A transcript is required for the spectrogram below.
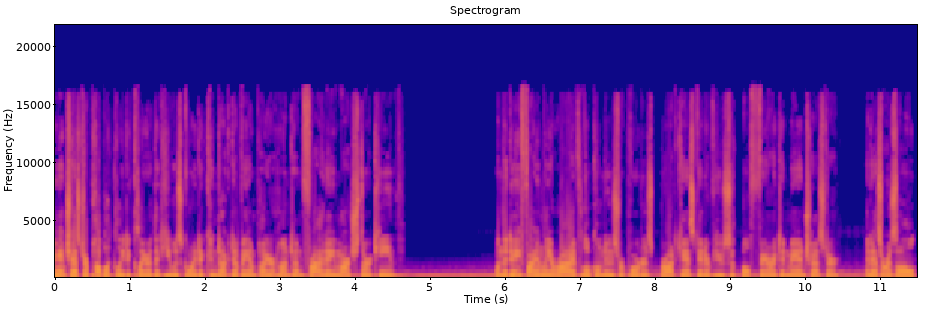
Manchester publicly declared that he was going to conduct a vampire hunt on Friday, March 13th. When the day finally arrived, local news reporters broadcast interviews with both Farrant and Manchester, and as a result,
